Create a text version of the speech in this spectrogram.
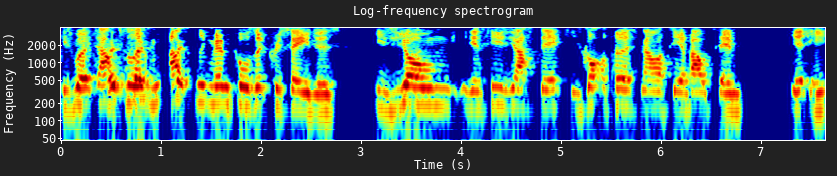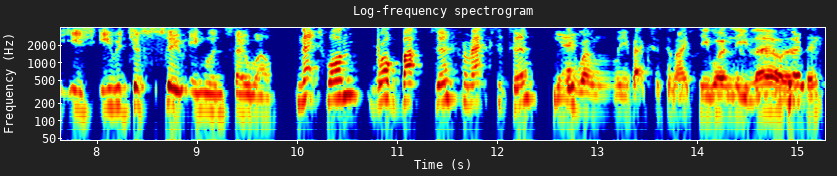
He's worked absolute so, so, absolute miracles at Crusaders. He's young, he's enthusiastic, he's got a personality about him. He, he's, he would just suit England so well. Next one, Rob Baxter from Exeter. Yeah. He won't leave Exeter, mate. He won't leave there, I don't think.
